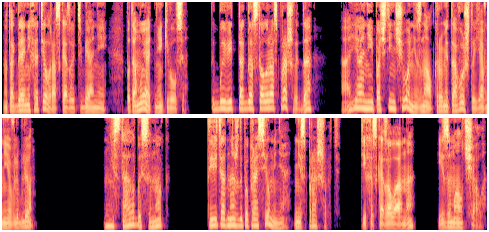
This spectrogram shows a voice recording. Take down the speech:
Но тогда я не хотел рассказывать тебе о ней, потому и отнекивался. Ты бы ведь тогда стал расспрашивать, да? А я о ней почти ничего не знал, кроме того, что я в нее влюблен. «Не стало бы, сынок. Ты ведь однажды попросил меня не спрашивать», — тихо сказала она и замолчала.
